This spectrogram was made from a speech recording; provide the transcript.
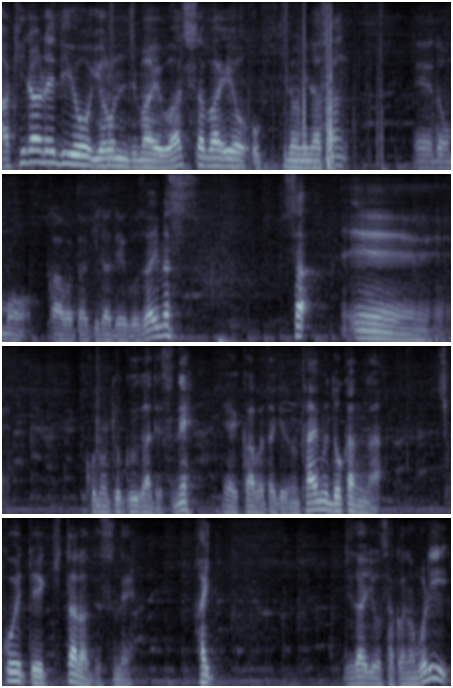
アキラレディオ与論島へはちさばいをお聞きの皆さん、えー、どうも川端明でございます。さあ、えー、この曲がですね、えー、川端明のタイムドカンが聞こえてきたらですね。はい。時代を遡り、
